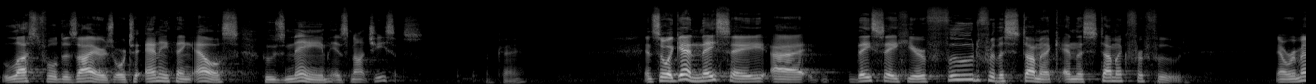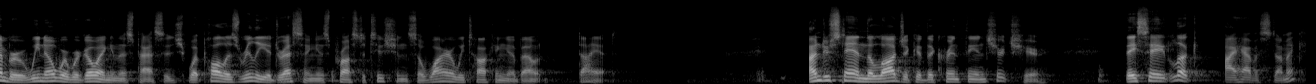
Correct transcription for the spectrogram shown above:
lustful desires or to anything else whose name is not Jesus? Okay. And so again, they say, uh, they say here, food for the stomach and the stomach for food. Now remember, we know where we're going in this passage. What Paul is really addressing is prostitution, so why are we talking about diet? Understand the logic of the Corinthian church here. They say, look, I have a stomach,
